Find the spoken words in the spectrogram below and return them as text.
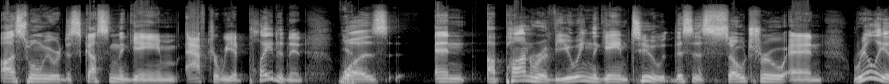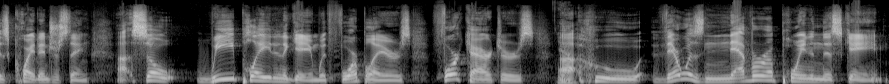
us when we were discussing the game after we had played in it was and upon reviewing the game too, this is so true and really is quite interesting. Uh, so we played in a game with four players, four characters, uh, who there was never a point in this game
